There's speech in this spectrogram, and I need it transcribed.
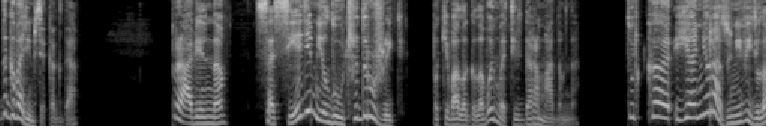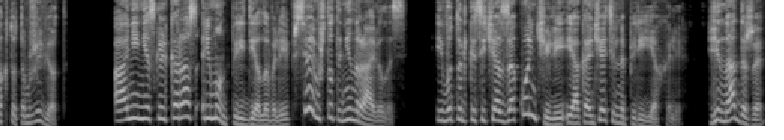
договоримся когда. Правильно, с соседями лучше дружить, покивала головой Матильда Романовна. Только я ни разу не видела, кто там живет. А они несколько раз ремонт переделывали, все им что-то не нравилось. И вот только сейчас закончили и окончательно переехали. И надо же,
